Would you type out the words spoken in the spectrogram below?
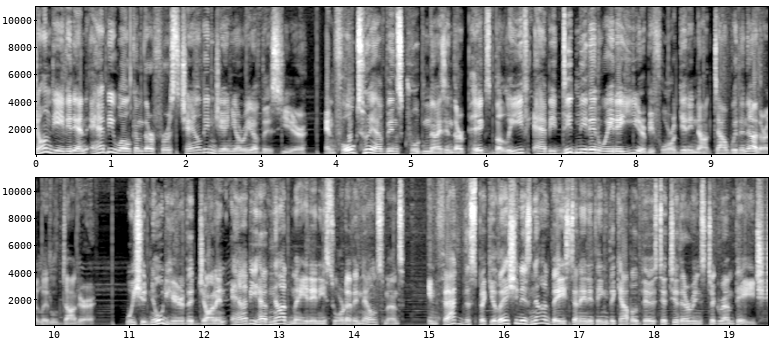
John David and Abby welcomed their first child in January of this year, and folks who have been scrutinizing their pics believe Abby didn't even wait a year before getting knocked out with another little Duggar. We should note here that John and Abby have not made any sort of announcement. In fact, the speculation is not based on anything the couple posted to their Instagram page.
